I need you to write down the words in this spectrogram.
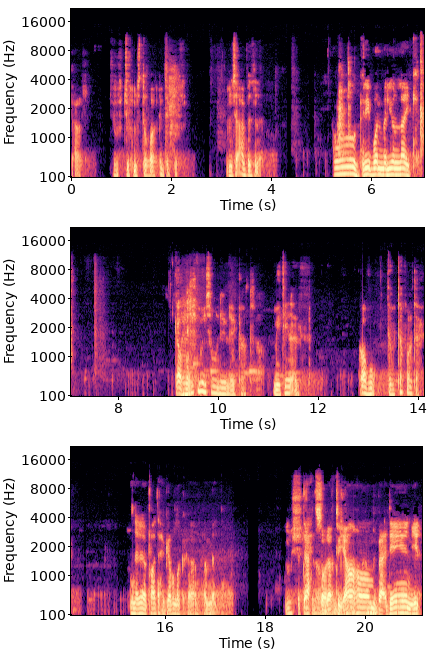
تعال. شوف شوف مستواك أنت كيف. مزعب لا. أوه قريب 1 مليون like كفو. ليش ما يسوون لي لايكات 200 ألف. كفو أنت متى فاتح؟ أنا لا فاتح قبلك محمد. مش فتحت سولفت وياهم بعدين جيت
